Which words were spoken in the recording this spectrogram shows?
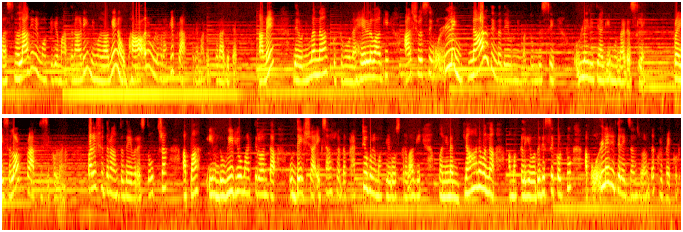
ಪರ್ಸನಲ್ ಆಗಿ ನಿಮ್ಮೊಟ್ಟಿಗೆ ಮಾತನಾಡಿ, ನಿಮಗಾಗಿ ನಾವು ಭಾರ ಉಳ್ಳವರಾಗಿ ಪ್ರಾರ್ಥನೆ ಮಾಡುವಂತವರಾಗಿದ್ದೇವೆ ಆಮೇಲೆ ದೇವರು ನಿಮ್ಮನ್ನ ಕುಟುಂಬವನ್ನ ಹೇರಳವಾಗಿ ಆಶ್ವಾಸಿ ಒಳ್ಳೆ ಜ್ಞಾನದಿಂದ ದೇವರು ನಿಮ್ಮ ತುಂಬಿಸಿ, ಒಳ್ಳೆ ರೀತಿಯಾಗಿ ಮುನ್ನಡೆಸಲಿ ಪ್ರೈಸ್ ಅಲಾಟ್ ಪ್ರಾರ್ಥಿಸಿಕೊಳ್ಳೋಣ. ಪರಿಶುದ್ಧರ ಅಂತ ದೇವರ, ಸ್ತೋತ್ರ. ಅಪ್ಪ, ಈ ಒಂದು ವಿಡಿಯೋ ಮಾಡ್ತಿರುವಂತ ಉದ್ದೇಶ ಎಕ್ಸಾಮ್ಸ್ ಅಂತ ಪ್ರತಿಯೊಬ್ಬರ ಮಕ್ಕಳಿಗೋಸ್ಕರವಾಗಿ ಅಪ್ಪ ಜ್ಞಾನವನ್ನ ಆ ಮಕ್ಕಳಿಗೆ ಒದಗಿಸಿಕೊಟ್ಟು ಅಪ್ಪ, ಒಳ್ಳೆ ರೀತಿಯಲ್ಲಿ ಎಕ್ಸಾಮ್ಸ್ ಬರುವಂತ ಕೃಪೆ ಕೊಡು.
